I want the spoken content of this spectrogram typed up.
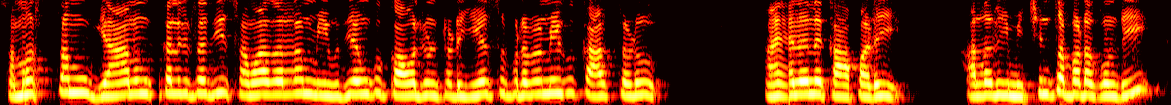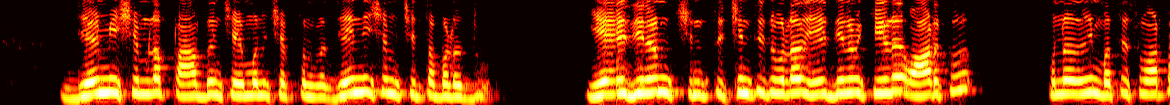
సమస్తం జ్ఞానం కలుగుతుంది. సమాధానం మీ ఉదయంకు కావాలి ఉంటాడు యేసు ప్రభు మీకు కాస్తాడు. ఆయననే కాపాడి అలలి మీ చింతపడకుండి దేని విషయంలో ప్రార్థన చేయమని చెప్తున్నారు? దేని విషయం చింతపడద్దు? ఏ దినం చింత చింతిత కూడా ఏ దినం కీడు వాడుకు ఉన్నది మత స్వార్థ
